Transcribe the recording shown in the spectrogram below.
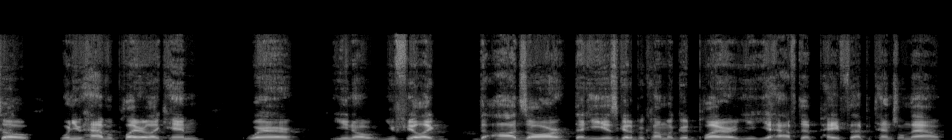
So when you have a player like him, where you know you feel like the odds are that he is going to become a good player, you, you have to pay for that potential now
